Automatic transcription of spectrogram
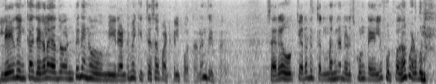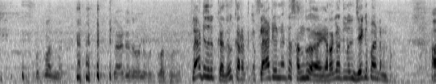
లేదు ఇంకా దిగలేదు అంటే నేను మీ రెంట్ మీకు ఇచ్చేసే పట్టుకెళ్ళిపోతానని చెప్పాను సరే ఓకే అంటే తిన్నంగా నడుచుకుంటూ వెళ్ళి ఫుట్పాత్ మీద పడుకున్నాను ఫుట్పాత్ మీద ఫ్లాట్ ఫుట్పాత్ మీద ఫ్లాట్ ఎదురు కాదు కరెక్ట్ ఫ్లాట్ ఏంటంటే సందు ఎర్రగడ్డలో జేకే పాయింట్ అంటాం. ఆ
